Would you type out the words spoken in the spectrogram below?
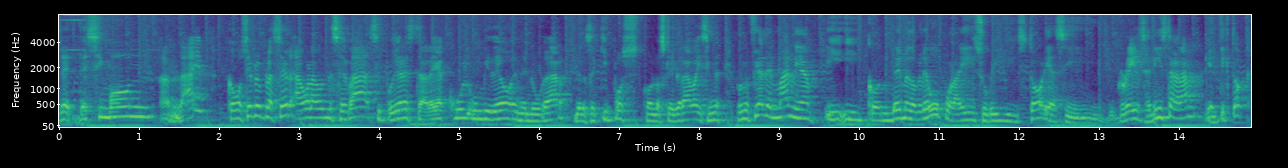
de, Decimon Live. Como siempre, un placer. Ahora, ¿dónde se va? Si pudiera, estaría cool un video en el lugar de los equipos con los que graba y similar. Pues me fui a Alemania y, con BMW, por ahí subí historias y reels en Instagram y en TikTok.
